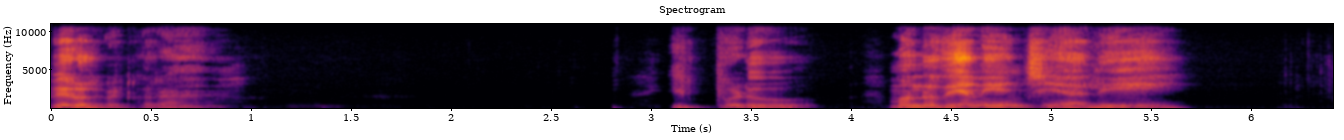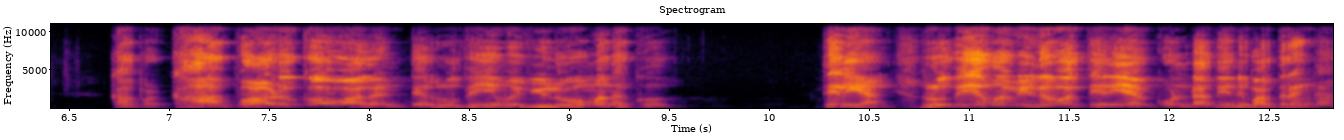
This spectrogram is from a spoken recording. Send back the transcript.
బీరువాలు పెట్టుకోరా? ఇప్పుడు మన హృదయాన్ని ఏం చేయాలి? కాపా కాపాడుకోవాలంటే హృదయం విలువ మనకు తెలియాలి. హృదయం విలువ తెలియకుండా దీన్ని భద్రంగా?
